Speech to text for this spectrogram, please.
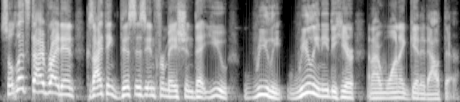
So let's dive right in because I think this is information that you really, really need to hear. And I want to get it out there.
